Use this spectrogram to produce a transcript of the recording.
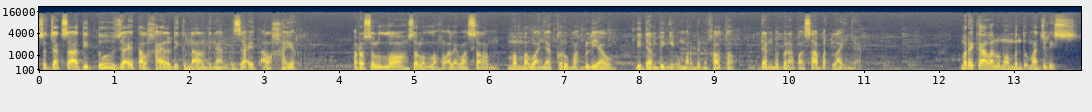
Sejak saat itu, Zaid Al-Khail dikenal dengan Zaid Al-Khair Rasulullah Shallallahu Alaihi Wasallam membawanya ke rumah beliau didampingi Umar bin Khattab dan beberapa sahabat lainnya. Mereka lalu membentuk majelis.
